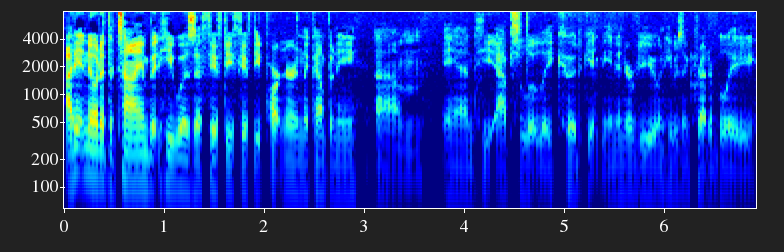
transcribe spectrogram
I didn't know it at the time, but he was a 50 50 partner in the company, um, and he absolutely could get me an interview, and he was incredibly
